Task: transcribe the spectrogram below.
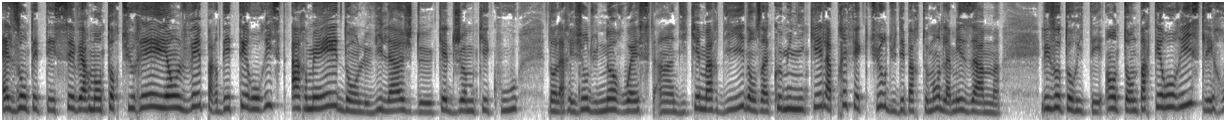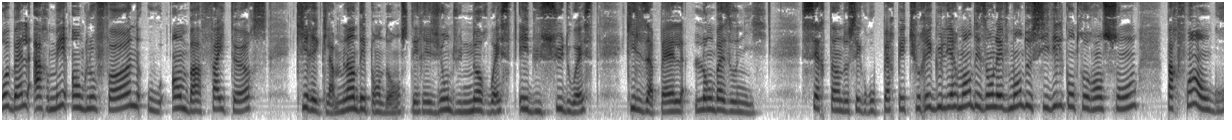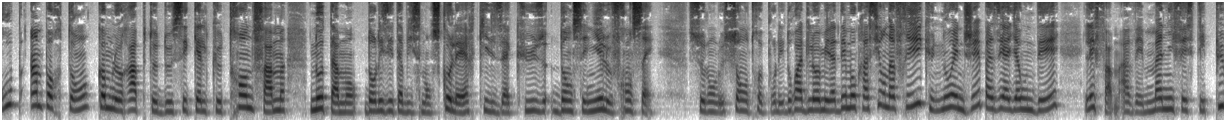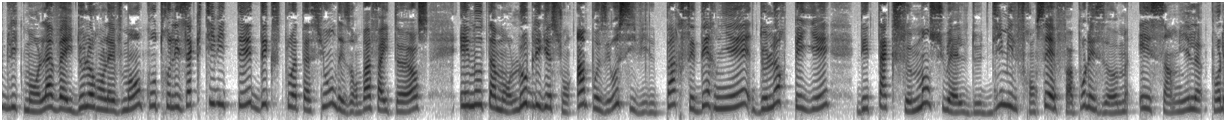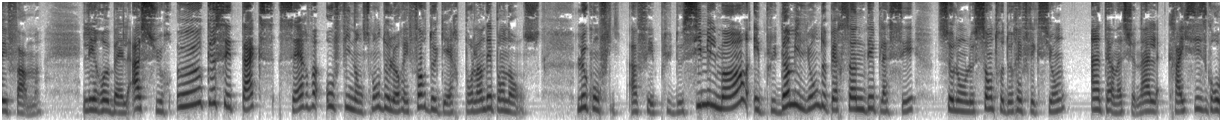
Elles ont été sévèrement torturées et enlevées par des terroristes armés dans le village de Kedjomkekou, dans la région du Nord-Ouest, a indiqué mardi dans un communiqué la préfecture du département de la Mézame. Les autorités entendent par terroristes les rebelles armés anglophones ou Amba Fighters qui réclament l'indépendance des régions du Nord-Ouest et du Sud-Ouest qu'ils appellent l'Ambazonie. Certains de ces groupes perpétuent régulièrement des enlèvements de civils contre rançon, parfois en groupes importants, comme le rapt de ces quelques 30 femmes, notamment dans les établissements scolaires qu'ils accusent d'enseigner le français. Selon le Centre pour les droits de l'homme et la démocratie en Afrique, une ONG basée à Yaoundé, les femmes avaient manifesté publiquement la veille de leur enlèvement contre les activités d'exploitation des Amba Fighters et notamment l'obligation imposée aux civils par ces derniers de leur payer des taxes mensuelles de 10 000 francs CFA pour les hommes et 5 000 pour les femmes. Les rebelles assurent, eux, que ces taxes servent au financement de leur effort de guerre pour l'indépendance. Le conflit a fait plus de 6 000 morts et plus d'un million de personnes déplacées, selon le Centre de réflexion international Crisis Group.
